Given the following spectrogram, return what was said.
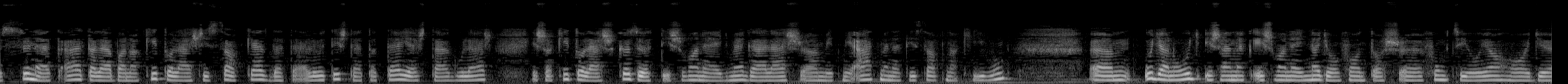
szünet általában a kitolási szak kezdete előtt is, tehát a teljes tágulás és a kitolás között is van egy megállás, amit mi átmeneti szaknak hívunk, Ugyanúgy, és ennek is van egy nagyon fontos funkciója, hogy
